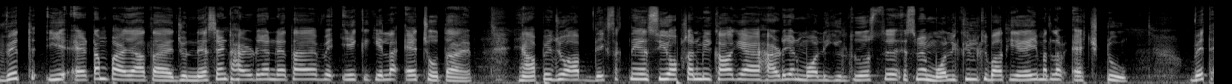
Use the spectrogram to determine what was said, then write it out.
विथ ये एटम पाया जाता है। जो नेसेंट हाइड्रोजन रहता है, वह एक अकेला एच होता है। यहाँ पे जो आप देख सकते हैं सी ऑप्शन भी कहा गया है हाइड्रोजन मॉलिक्यूल तो दोस्तों, इसमें मॉलिक्यूल की बात की गई मतलब H two with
